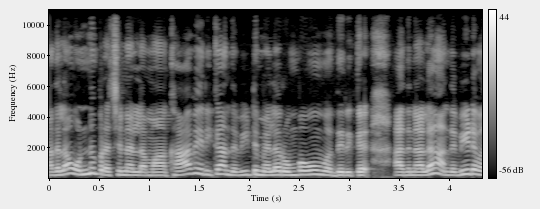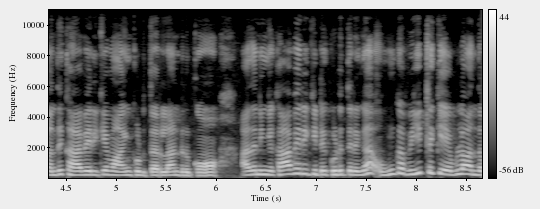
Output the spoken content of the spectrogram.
அதெல்லாம் ஒன்றும் பிரச்சனை இல்லைம்மா. காவேரிக்கு அந்த வீட்டு மேலே ரொம்பவும் இது இருக்குது அதனால அந்த வீடை வந்து காவேரிக்கே வாங்கி கொடுத்துர்லான் இருக்கோம். அதை நீங்கள் காவேரி கிட்டே கொடுத்துருங்க. உங்கள் வீட்டுக்கு எவ்வளோ அந்த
